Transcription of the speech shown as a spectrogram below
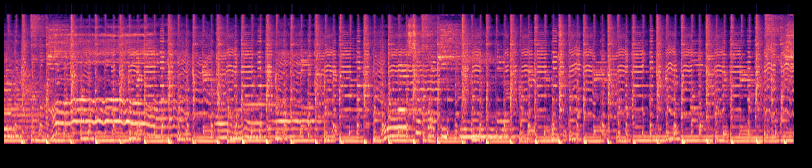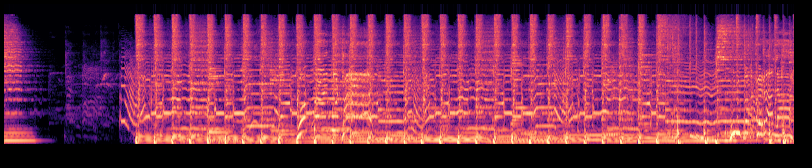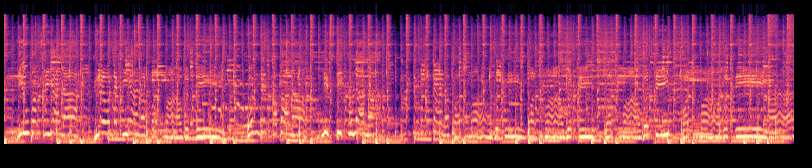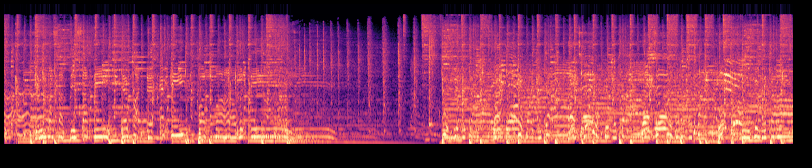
කපාලා ලිප්ස්ටික් උලාලා කාලා පద్මාවති පద్මාවති පද්මාවති පද්මාවති දෙවුන සති සති දෙමට ඇති පද්මාවති හොරහින්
